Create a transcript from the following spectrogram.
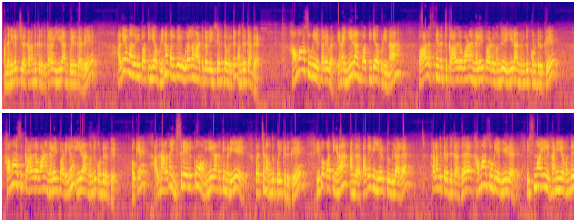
அந்த நிகழ்ச்சியில் கலந்துக்கிறதுக்காக ஈரான் போயிருக்காரு. அதே மாதிரி பார்த்தீங்க அப்படின்னா பல்வேறு உலக நாடுகளை சேர்ந்தவர்கள் வந்திருக்காங்க. ஹமாஸுடைய தலைவர் ஏன்னா ஈரான் பார்த்தீங்க அப்படின்னா பாலஸ்தீனத்துக்கு ஆதரவான நிலைப்பாடு வந்து ஈரான் வந்து கொண்டிருக்கு. ஹமாஸுக்கு ஆதரவான நிலைப்பாடையும் ஈரான் வந்து கொண்டிருக்கு. ஓகே அதனால தான் இஸ்ரேலுக்கும் ஈரானுக்கும் இடையே பிரச்சனை வந்து போய்க்கு இருக்கு. இப்போ பார்த்தீங்கன்னா அந்த பதவி ஏற்பு விழாவில் கலந்துக்கிறதுக்காக ஹமாஸுடைய லீடர் இஸ்மாயில் ஹனியை வந்து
